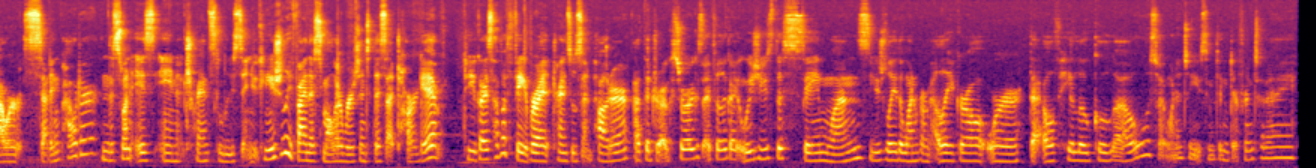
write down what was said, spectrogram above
Flour Setting Powder. And this one is in translucent. You can usually find the smaller version to this at Target. Do you guys have a favorite translucent powder at the drugstore? Because I feel like I always use the same ones. Usually the one from LA Girl or the e.l.f. Halo Glow. So I wanted to use something different today.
